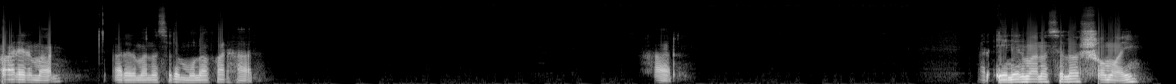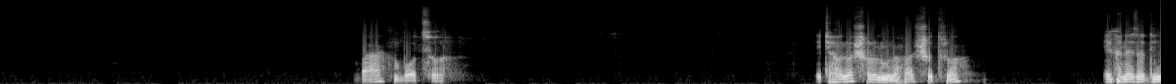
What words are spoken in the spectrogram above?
আর এর মান, আর এর মান হচ্ছে মুনাফার হার। হার আর এন এর মান হচ্ছিল সময় বা বছর। এটা হলো সরল মুনাফার সূত্র। এখানে যদি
